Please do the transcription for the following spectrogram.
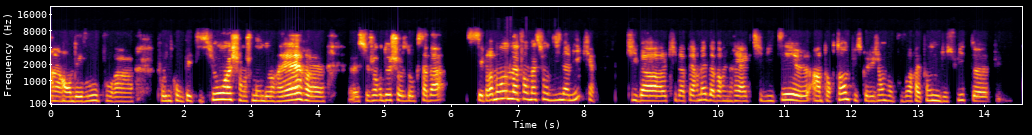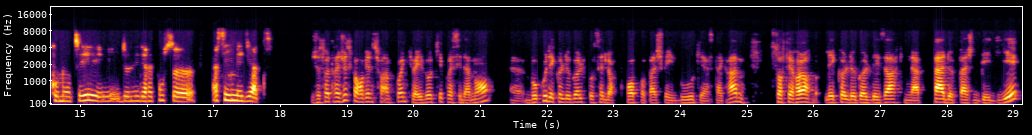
un rendez-vous pour, un, pour une compétition, un changement d'horaire, euh, euh, ce genre de choses. Donc, ça va, c'est vraiment de l'information dynamique qui va, qui va permettre d'avoir une réactivité euh, importante puisque les gens vont pouvoir répondre de suite, commenter et donner des réponses assez immédiates. Je souhaiterais juste qu'on revienne sur un point que tu as évoqué précédemment. Euh, beaucoup d'écoles de golf possèdent leur propre page Facebook et Instagram. Sauf erreur, l'école de golf des Arcs n'a pas de page dédiée.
